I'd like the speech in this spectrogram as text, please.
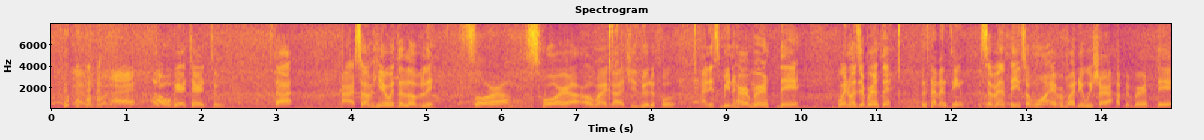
Fun, alright? I hope your turn too. Start. Alright, so I'm here with the lovely Sora. Sora. Oh my god, she's beautiful. And it's been her birthday. When was your birthday? The 17th. The 17th. So I want everybody wish her a happy birthday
